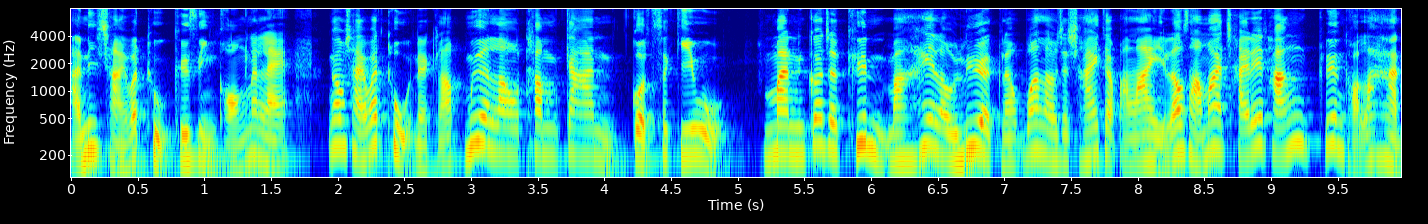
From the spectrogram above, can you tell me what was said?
อันนี้ฉายวัตถุคือสิ่งของนั่นแหละ เงาฉายวัตถุนี่ยครับ เมื่อเราทำการกดสกิลมันก็จะขึ้นมาให้เราเลือกแล้วว่าเราจะใช้กับอะไร เราสามารถใช้ได้ทั้งเครื่องถอดรหัส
